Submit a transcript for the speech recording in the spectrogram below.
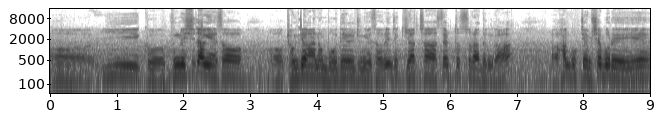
어, 이 그 국내 시장에서 어, 경쟁하는 모델 중에서는 이제 기아차 셀토스라든가 어, 한국잼 쉐보레의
